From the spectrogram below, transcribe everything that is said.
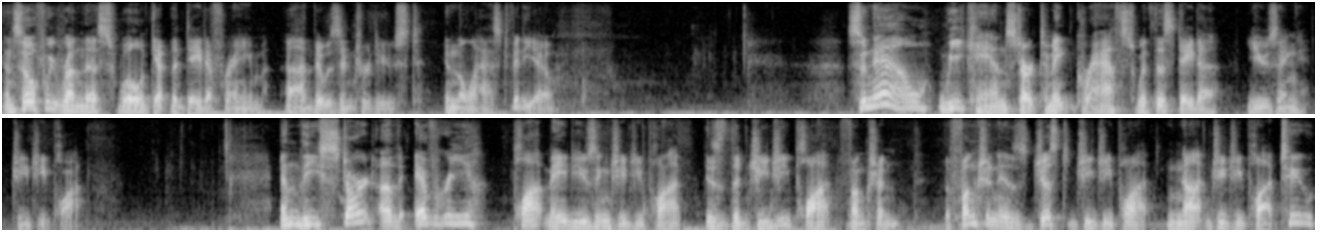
And so if we run this, we'll get the data frame uh, that was introduced in the last video. So now we can start to make graphs with this data using ggplot. And the start of every plot made using ggplot is the ggplot function the function is just ggplot, not ggplot2,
